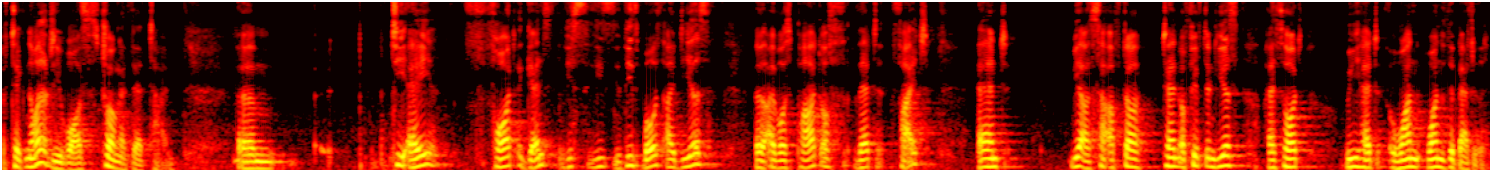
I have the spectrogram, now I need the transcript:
of technology was strong at that time um, TA fought against these, these, these both ideas. Uh, I was part of that fight. And yeah, so after 10 or 15 years, I thought we had won, won the battle.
